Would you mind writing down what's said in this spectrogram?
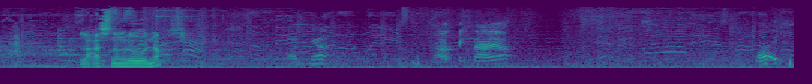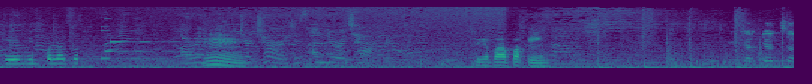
Lakas ng lunok. At nga. Outpick tayo. Ah, X-gaming pala to. Hmm. Under attack. Sinapapaking. Picture Jutsu.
